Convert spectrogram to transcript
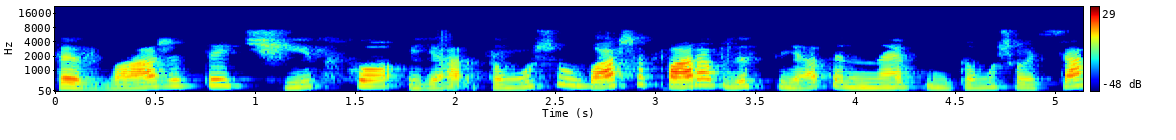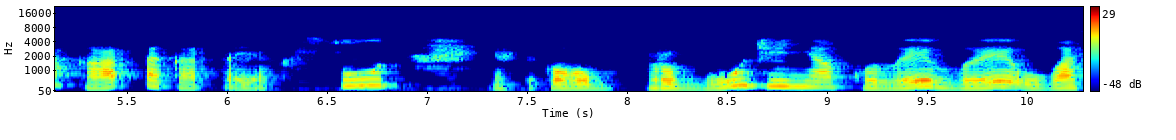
Це зважити чітко, я, тому що ваша пара буде стояти не тому, що оця карта, карта як суд, як такого пробудження, коли ви, у вас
